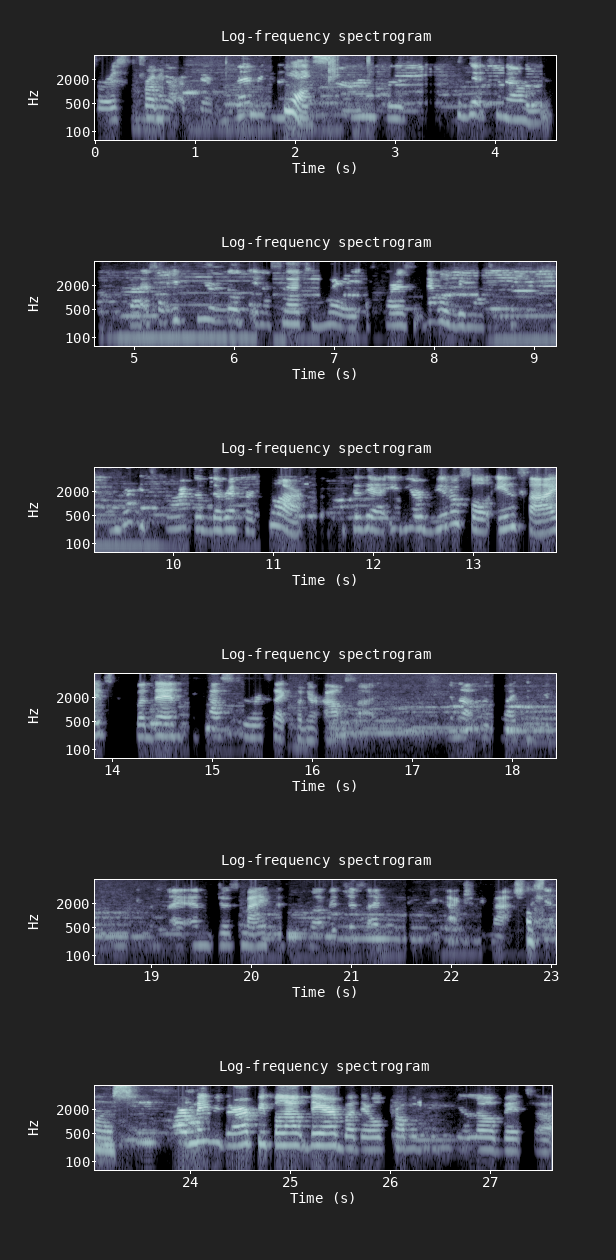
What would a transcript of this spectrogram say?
first from your appearance. Then they're going to Yes. take time to, to get to know you. Uh, so if you look in a certain way, of course, that will be easier. And that is part of the repertoire. Because yeah, if you're beautiful inside, but then it has to reflect on your outside. You cannot look like and just manifest love. It's just I don't think they actually match. Of course. Or maybe there are people out there, but they will probably be a little bit uh,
